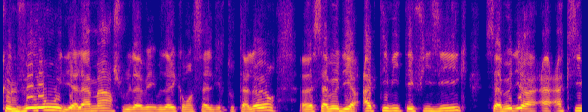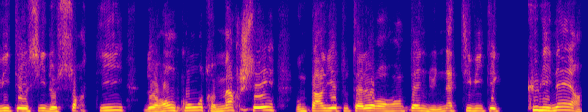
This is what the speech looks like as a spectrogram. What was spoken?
que le vélo, il y a la marche, vous avez, vous avez commencé à le dire tout à l'heure. Euh, ça veut dire activité physique, ça veut dire activité aussi de sortie, de rencontre, marcher. Vous me parliez tout à l'heure en antenne d'une activité culinaire.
